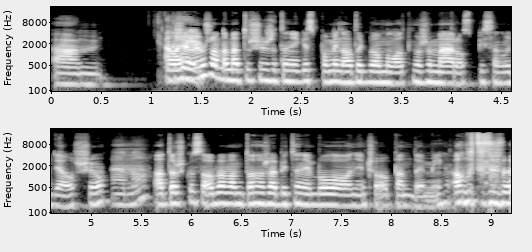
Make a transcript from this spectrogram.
Um, ale Takže viem, že ona ma tuším, že to niekde spomínal tak veľmi letmo, že má rozpísanú ďalšiu. Áno. A trošku sa obávam toho, že aby to nebolo niečo o pandémii. Alebo to, to,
